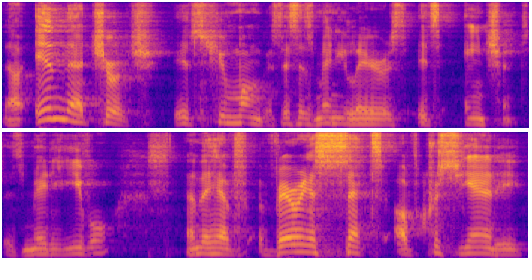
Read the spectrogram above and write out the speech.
Now, in that church, it's humongous. This has many layers. It's ancient, it's medieval, and they have various sects of Christianity.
